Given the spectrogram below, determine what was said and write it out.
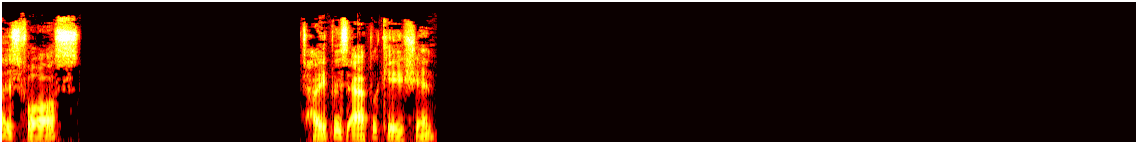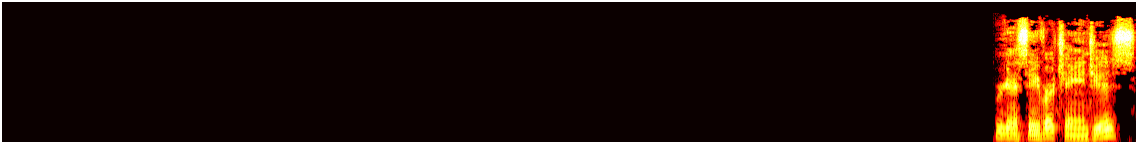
is false. Type is application. We're going to save our changes.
